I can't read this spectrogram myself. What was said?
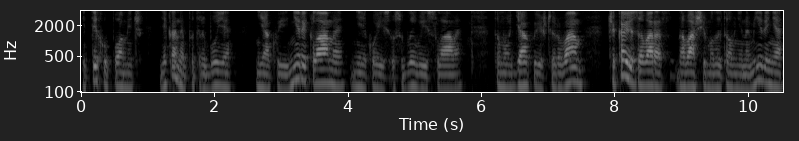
і тиху поміч, яка не потребує ніякої ні реклами, ні якоїсь особливої слави. Тому дякую щиро вам. Чекаю за вас на ваші молитовні намірення.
